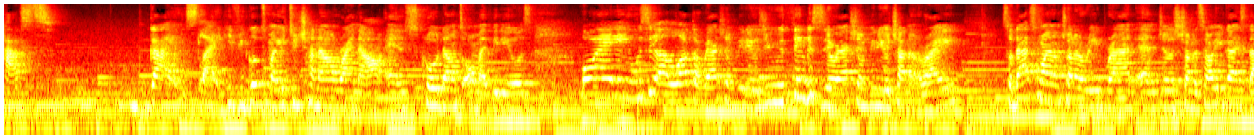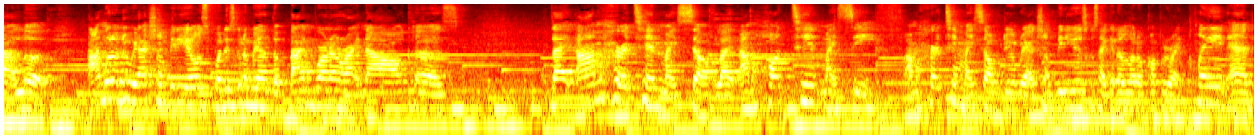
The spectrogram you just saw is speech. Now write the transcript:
past guys like if you go to my youtube channel right now and scroll down to all my videos boy you will see a lot of reaction videos. You would think this is a reaction video channel right? So that's why i'm trying to rebrand and just trying to tell you guys that look i'm gonna do reaction videos but it's gonna be on the back burner right now because like I'm hurting myself. Like I'm hurting myself I'm hurting myself doing reaction videos because I get a lot of copyright claim. And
